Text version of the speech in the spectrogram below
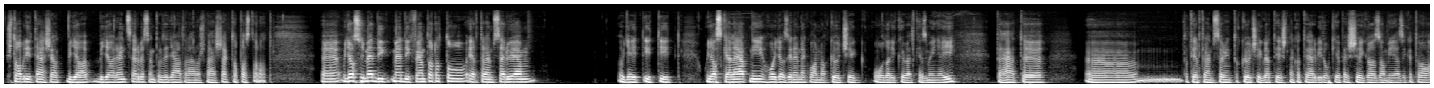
stabilitását vigye a, vigye a rendszerbe, szerintem ez egy általános válság tapasztalat. Ugye az, hogy meddig, meddig fenntartható, értelemszerűen ugye itt, itt, itt ugye azt kell látni, hogy azért ennek vannak költség oldali következményei. Tehát, ö, ö, tehát értelem szerint a költségvetésnek a terbíró képessége az, ami ezeket a,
